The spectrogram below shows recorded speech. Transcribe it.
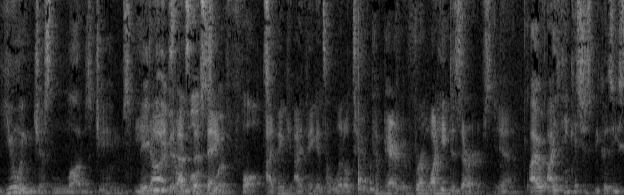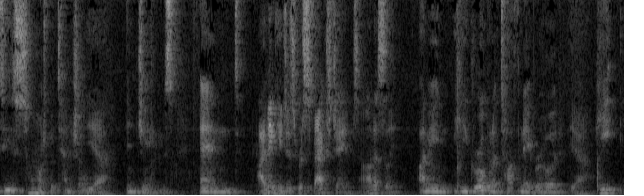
Ewing just loves James. He Maybe does, even that's almost to a fault. I think I think it's a little too compared from what he deserves. Yeah, I, I think it's just because he sees so much potential yeah. in James. And I think he just respects James. Honestly, I mean, he grew up in a tough neighborhood. yeah. He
